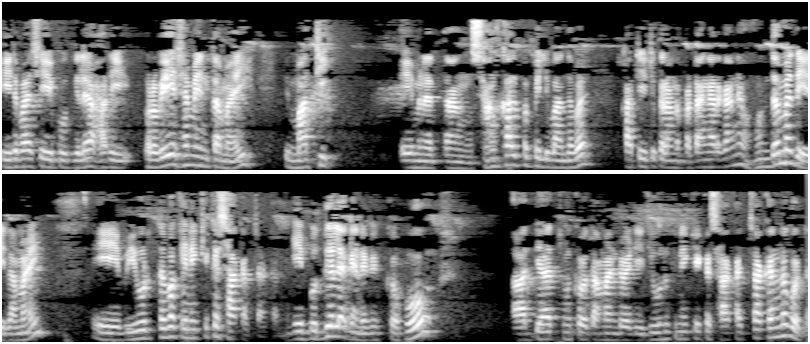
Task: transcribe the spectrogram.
ඊට පස්සේ මේ පුද්ගලයා හරි ප්‍රවේශමෙන් තමයි මති එහෙම නැත්නම් සංකල්ප පිළිබඳව කටයුතු කරන්න පටන් අරගන්නේ හොඳම දේ තමයි ඒ විවෘතව කෙනෙක් එක්ක සාකච්ඡා කරන. මේ බුද්ධිලා කෙනෙක් හෝ ආධ්‍යාත්මිකව Tamanට වැඩි දියුණු කෙනෙක් එක්ක සාකච්ඡා කරනකොට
